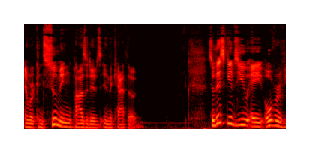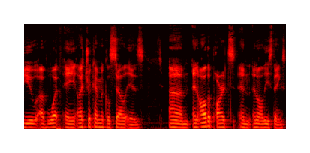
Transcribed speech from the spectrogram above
and we're consuming positives in the cathode. So this gives you a overview of what a electrochemical cell is. Um, and all the parts and, and all these things.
